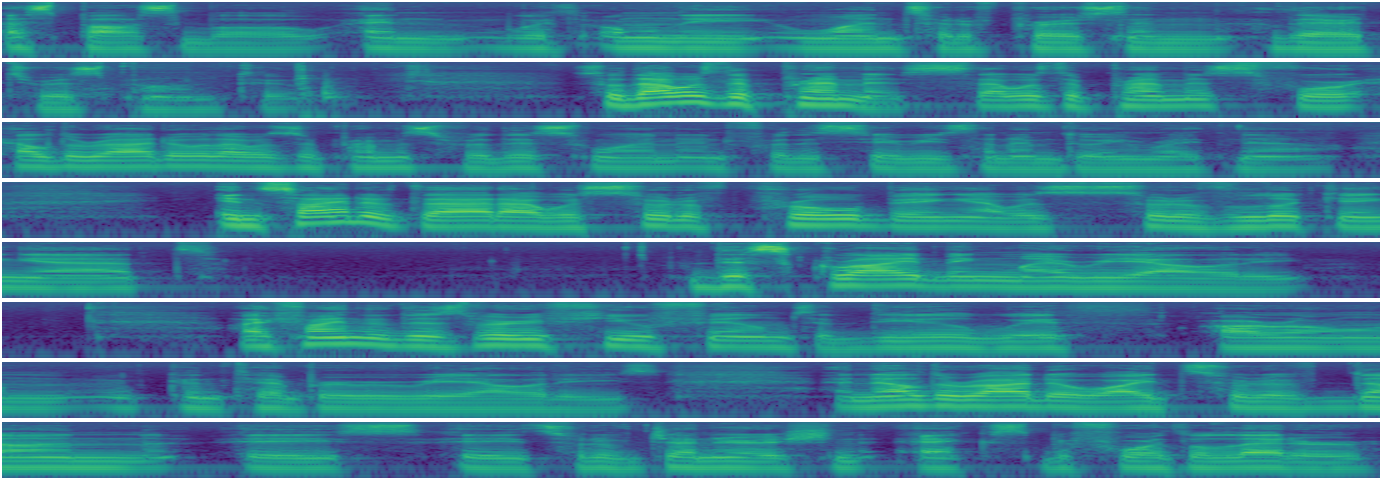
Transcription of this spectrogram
as possible and with only one sort of person there to respond to. So that was the premise. That was the premise for El Dorado. That was the premise for this one and for the series that I'm doing right now. Inside of that, I was sort of probing, I was sort of looking at describing my reality. I find that there's very few films that deal with our own contemporary realities. And El Dorado, I'd sort of done a, a sort of Generation X before the letter.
